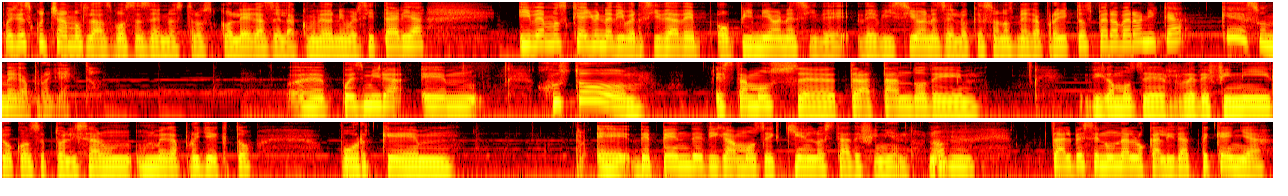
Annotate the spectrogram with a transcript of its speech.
Pues ya escuchamos las voces de nuestros colegas de la comunidad universitaria y vemos que hay una diversidad de opiniones y de, de visiones de lo que son los megaproyectos. Pero Verónica, ¿qué es un megaproyecto? Eh, pues mira, eh, justo estamos eh, tratando de, digamos, de redefinir o conceptualizar un, un megaproyecto porque eh, depende, digamos, de quién lo está definiendo, ¿no? Uh -huh. Tal vez en una localidad pequeña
